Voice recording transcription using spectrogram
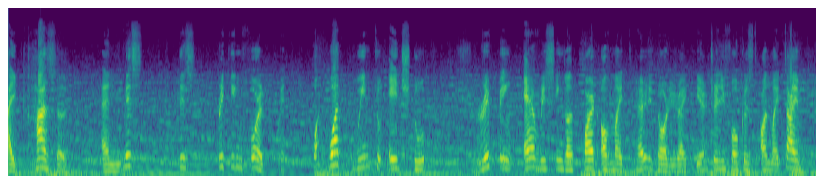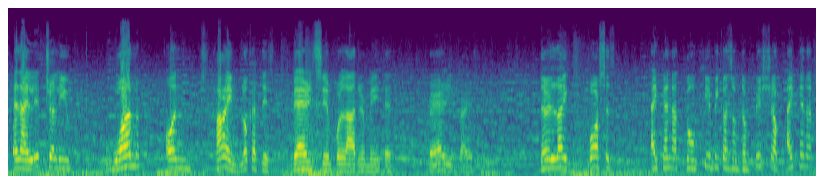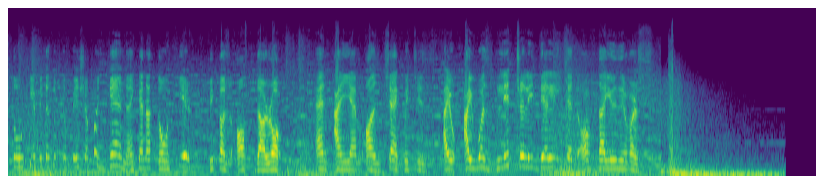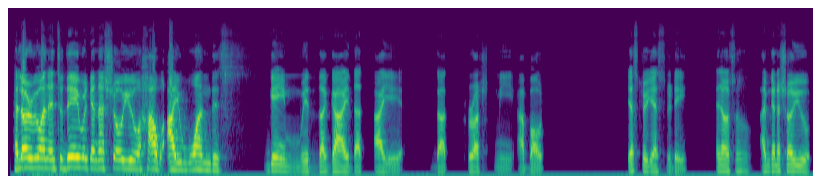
I castled and missed this freaking fork. What, what? Queen to h2 ripping every single part of my territory right here. Literally focused on my time and I literally won on time. Look at this. Very simple ladder method. Very embarrassing. They're like bosses. I cannot go here because of the bishop. I cannot go here because of the bishop again. I cannot go here because of the rook. And I am on check, which is I I was literally deleted off the universe. Hello everyone, and today we're gonna show you how I won this game with the guy that I that crushed me about yesterday yesterday. And also I'm gonna show you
